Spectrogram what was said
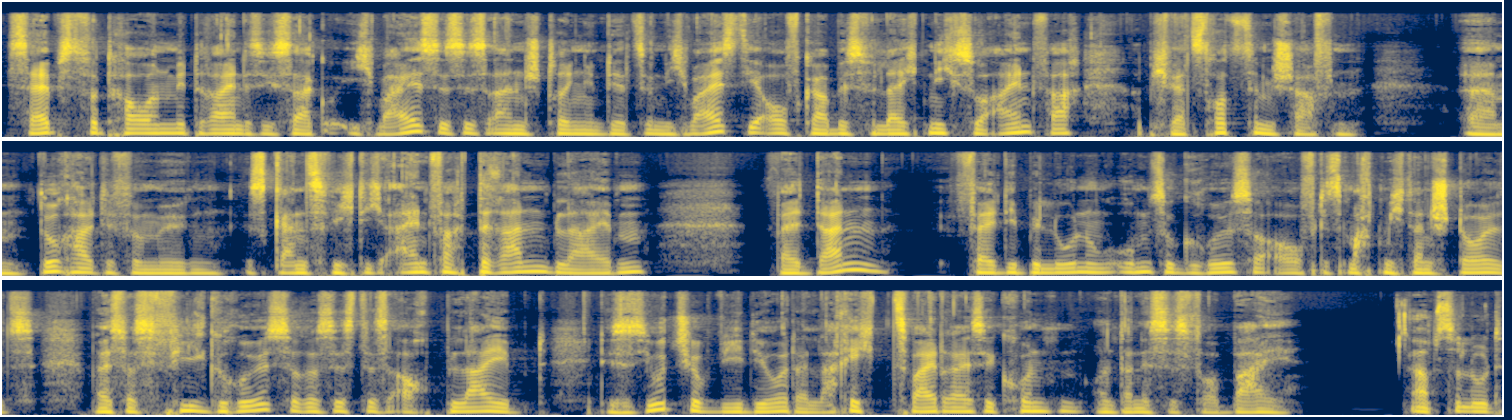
Selbstvertrauen mit rein, dass ich sage, ich weiß, es ist anstrengend jetzt und ich weiß, die Aufgabe ist vielleicht nicht so einfach, aber ich werde es trotzdem schaffen. Ähm, Durchhaltevermögen ist ganz wichtig. Einfach dranbleiben, weil dann fällt die Belohnung umso größer auf. Das macht mich dann stolz, weil es was viel Größeres ist, das auch bleibt. Dieses YouTube-Video, da lache ich zwei, drei Sekunden und dann ist es vorbei. Absolut.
